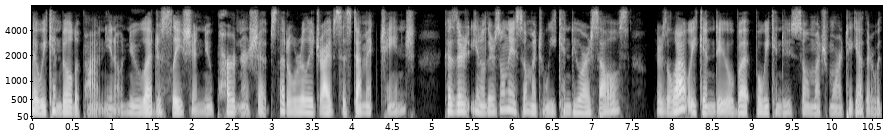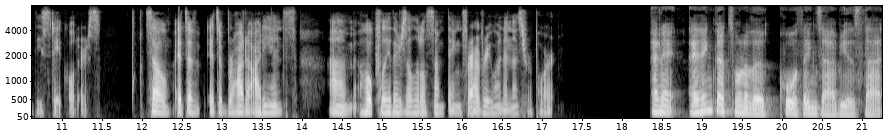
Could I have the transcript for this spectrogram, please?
that we can build upon, you know, new legislation, new partnerships that'll really drive systemic change. Because there's, you know, there's only so much we can do ourselves. There's a lot we can do, but but we can do so much more together with these stakeholders. So it's a it's a broad audience. Um, hopefully, there's a little something for everyone in this report. And I, I think that's one of the cool things, Abby, is that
